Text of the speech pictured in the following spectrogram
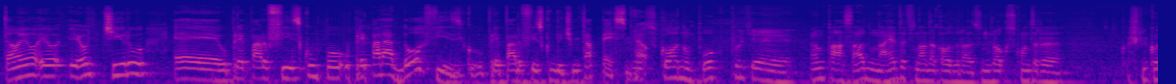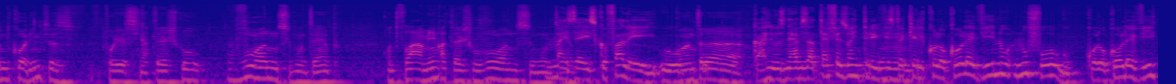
Então eu, eu, eu tiro é, o preparo físico um pouco, o preparador físico, o preparo físico do time está péssimo. Eu discordo um pouco porque ano passado, na reta final da Copa do Brasil, nos jogos contra. Acho que contra o Corinthians foi assim, Atlético voando no segundo tempo. Contra o Flamengo, Atlético voando no segundo Mas tempo. é isso que eu falei. O, Contra. O Carlos Neves até fez uma entrevista Hum. que ele colocou o Levi no, no fogo. Colocou o Levi,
